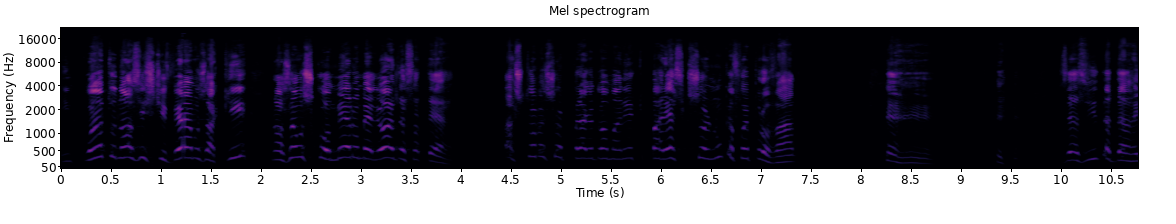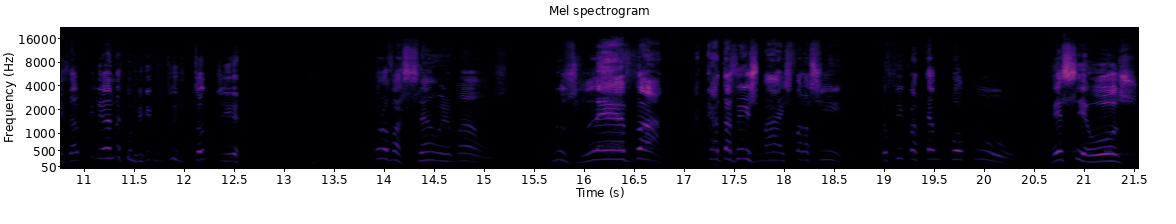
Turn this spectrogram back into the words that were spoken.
Enquanto nós estivermos aqui, nós vamos comer o melhor dessa terra. Pastor, mas o senhor prega de uma maneira que parece que o senhor nunca foi provado. o Zezinho ainda dá uma risada porque ele anda comigo todo dia. Provação, irmãos, nos leva a cada vez mais. Fala assim, eu fico até um pouco receoso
